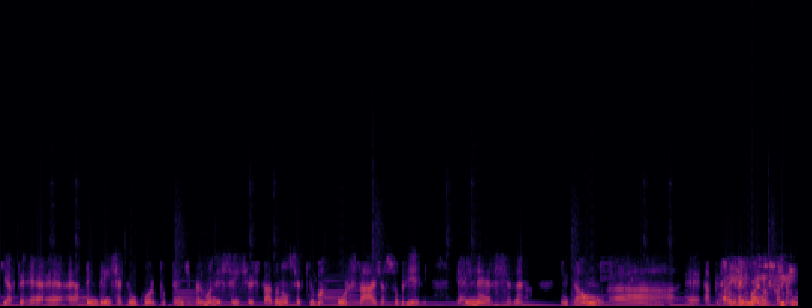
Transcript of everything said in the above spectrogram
que é, é, é, é, a tendência que um corpo tem de permanecer em seu estado a não ser que uma força haja sobre ele. É a inércia, né? Então, a, é, a pessoa Aí ele vai, no psiqui...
